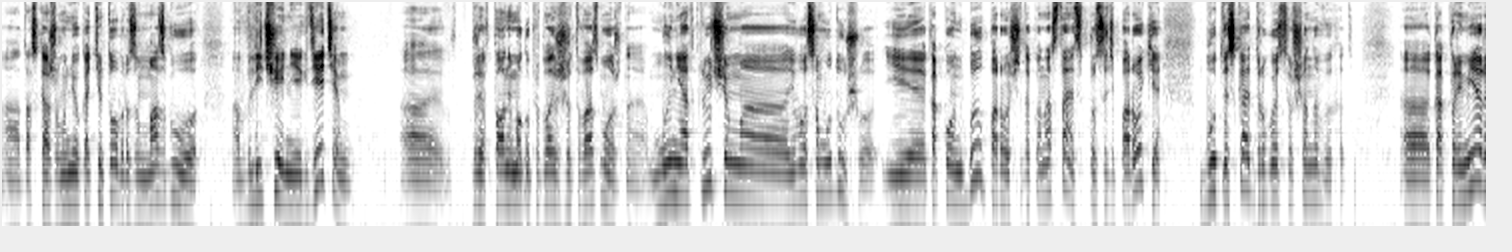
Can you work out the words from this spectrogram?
э, так скажем, у него каким-то образом мозгу влечение к детям, вполне могу предположить, что это возможно, мы не отключим э, его саму душу. И как он был порочен, так он останется. Просто эти пороки будут искать другой совершенно выход. Э, как пример,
